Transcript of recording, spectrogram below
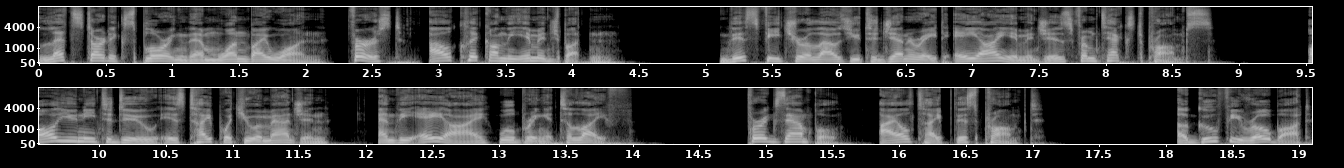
Let's start exploring them one by one. First, I'll click on the Image button. This feature allows you to generate AI images from text prompts. All you need to do is type what you imagine, and the AI will bring it to life. For example, I'll type this prompt. A goofy robot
